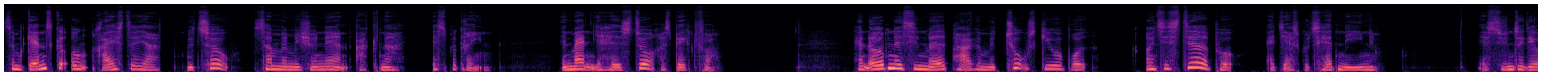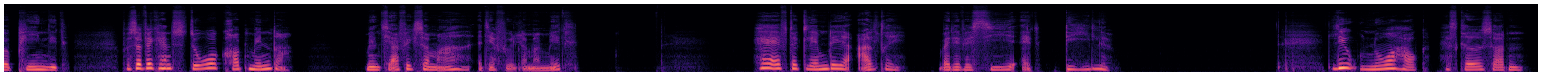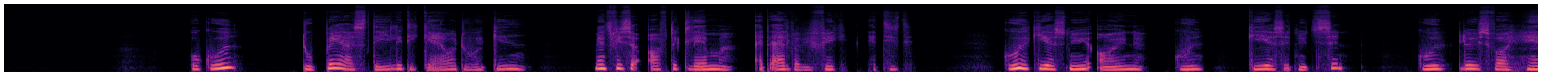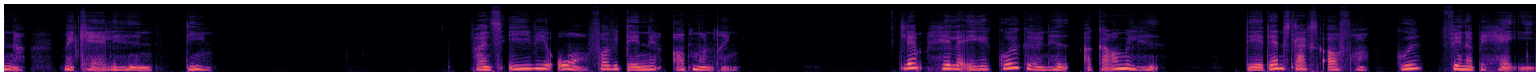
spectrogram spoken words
Som ganske ung rejste jeg med tog sammen med missionæren Agner Espegren. En mand, jeg havde stor respekt for. Han åbnede sin madpakke med to skiver brød og insisterede på, at jeg skulle tage den ene. Jeg syntes, det var pinligt, for så fik hans store krop mindre, mens jeg fik så meget, at jeg følte mig mæt. Herefter glemte jeg aldrig, hvad det vil sige at dele. Liv Nordhaug har skrevet sådan. O Gud, du beder os dele de gaver, du har givet, mens vi så ofte glemmer, at alt, hvad vi fik, er dit. Gud giver os nye øjne. Gud giv os et nyt sind. Gud løs for hænder med kærligheden din. Fra hans evige ord får vi denne opmundring. Glem heller ikke godgørenhed og gavmildhed. Det er den slags ofre, Gud finder behag i.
